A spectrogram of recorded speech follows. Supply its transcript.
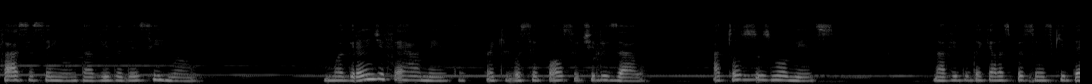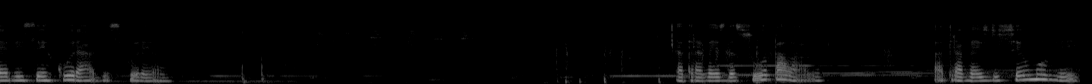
Faça, Senhor, da vida desse irmão uma grande ferramenta para que você possa utilizá-la a todos os momentos na vida daquelas pessoas que devem ser curadas por ela. Através da Sua palavra através do seu mover.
